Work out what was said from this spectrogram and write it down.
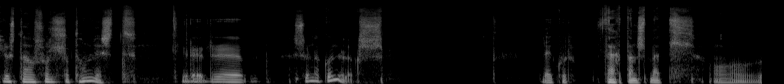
hlusta á svolítið tónlist. Hér er Sunna Gunnulögs leikur þekktansmell og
